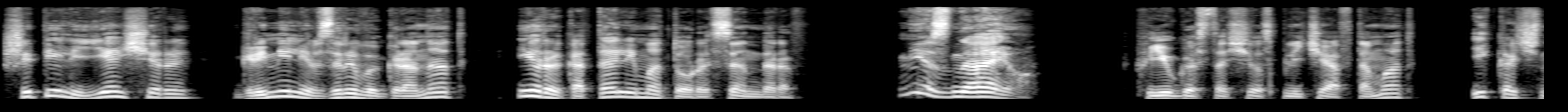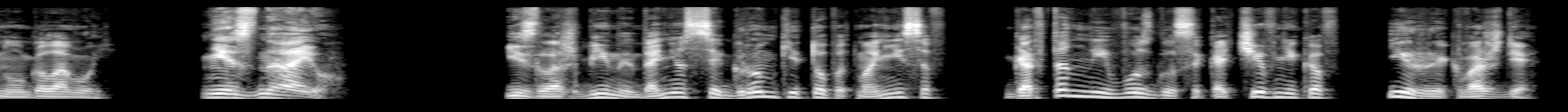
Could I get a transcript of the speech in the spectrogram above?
шипели ящеры, гремели взрывы гранат и рокотали моторы сендеров. «Не знаю». Хьюго стащил с плеча автомат и качнул головой. «Не знаю». Из ложбины донесся громкий топот манисов, гортанные возгласы кочевников и рык вождя.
